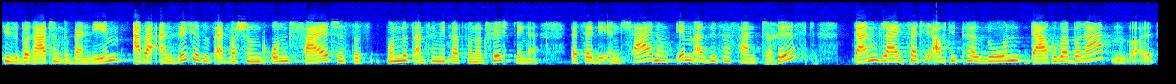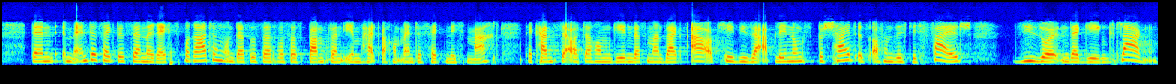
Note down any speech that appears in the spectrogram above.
diese Beratung übernehmen. Aber an sich ist es einfach schon grundfalsch, dass das Bundesamt für Migration und Flüchtlinge, was ja die Entscheidung im Asylverfahren trifft, dann gleichzeitig auch die Person darüber beraten soll. Denn im Endeffekt ist ja eine Rechtsberatung und das ist das, was das BAMF dann eben halt auch im Endeffekt nicht macht. Da kann es ja auch darum gehen, dass man sagt, ah, okay, dieser Ablehnungsbescheid ist offensichtlich falsch, Sie sollten dagegen klagen.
